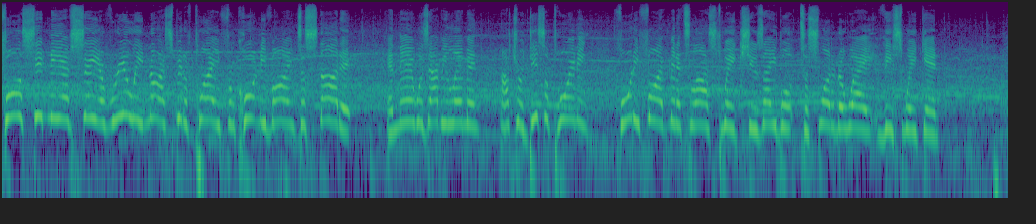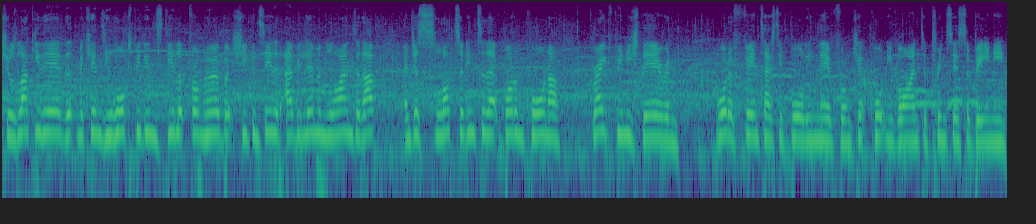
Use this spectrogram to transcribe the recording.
for Sydney FC. A really nice bit of play from Cortnee Vine to start it. And there was Abby Lemon after a disappointing 45 minutes last week. She was able to slot it away this weekend. She was lucky there that Mackenzie Hawkesby didn't steal it from her, but she can see that Abby Lemon lines it up and just slots it into that bottom corner. Great finish there, and what a fantastic ball in there from Cortnee Vine to Princess Ibini.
